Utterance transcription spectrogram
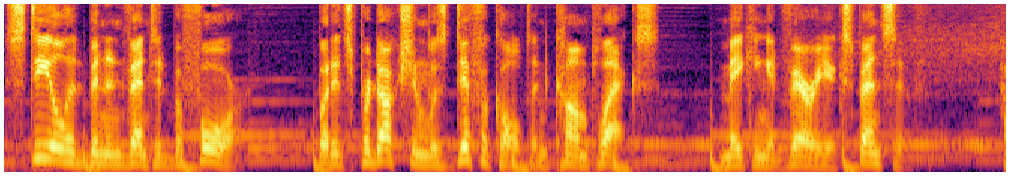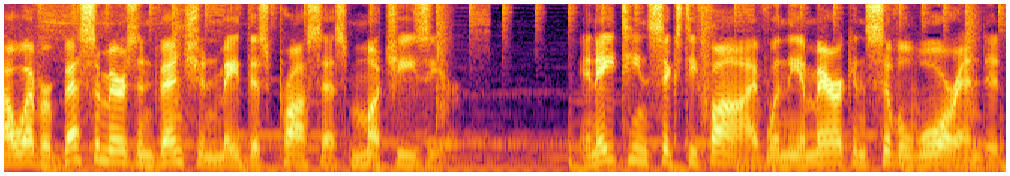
Steel had been invented before, but its production was difficult and complex, making it very expensive. However, Bessemer's invention made this process much easier. In 1865, when the American Civil War ended,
